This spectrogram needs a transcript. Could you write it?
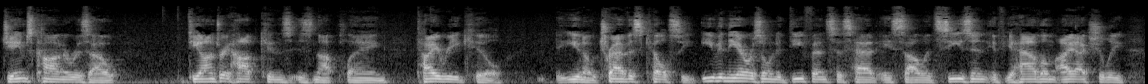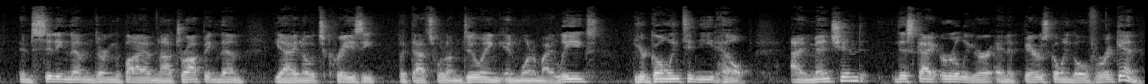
James Conner is out. DeAndre Hopkins is not playing. Tyreek Hill, you know, Travis Kelce. Even the Arizona defense has had a solid season. If you have them, I actually am sitting them during the bye. I'm not dropping them. Yeah, I know it's crazy, but that's what I'm doing in one of my leagues. You're going to need help. I mentioned this guy earlier, and it bears going over again.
